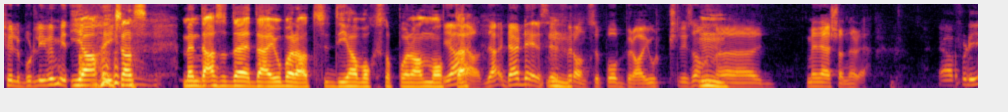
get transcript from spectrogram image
Tuller bort livet mitt, Ja, ikke sant? Men det, altså, det, det er jo bare at de har vokst opp på en annen måte. Ja, ja, det, er, det er deres referanse på bra gjort, liksom. Mm. Eh, men jeg skjønner det. Ja, fordi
